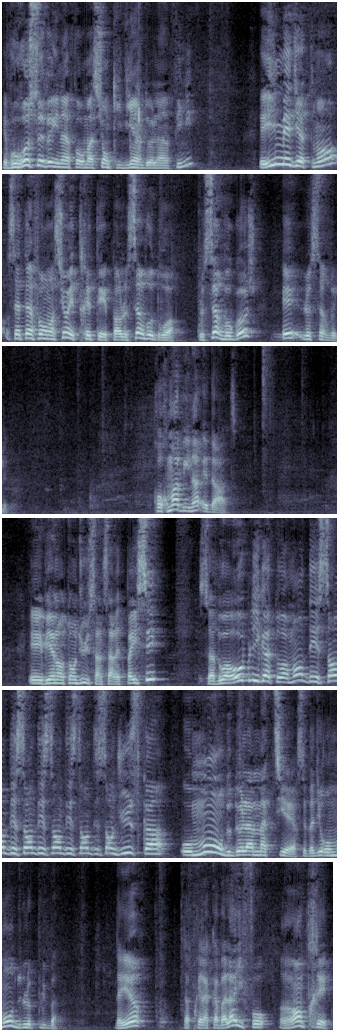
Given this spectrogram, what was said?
Et vous recevez une information qui vient de l'infini. Et immédiatement, cette information est traitée par le cerveau droit, le cerveau gauche et le cervelet. Chokhma, Bina et. Et bien entendu, ça ne s'arrête pas ici. Ça doit obligatoirement descendre, descendre, descendre, descendre, descendre jusqu'au monde de la matière, c'est-à-dire au monde le plus bas. D'ailleurs, d'après la Kabbalah, il faut rentrer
